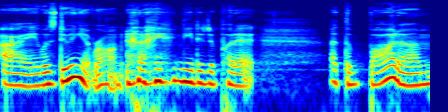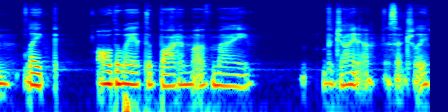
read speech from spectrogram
I was doing it wrong and I needed to put it at the bottom, like all the way at the bottom of my vagina, essentially.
